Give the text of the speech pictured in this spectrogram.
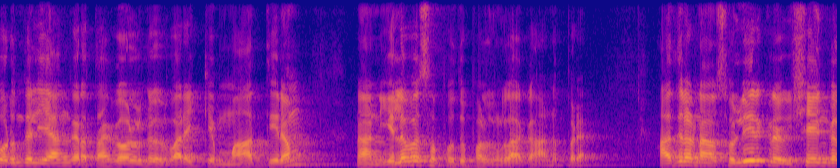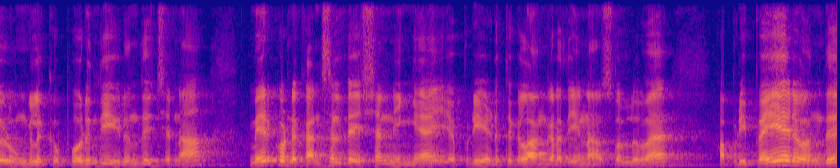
பொருந்தலையாங்கிற தகவல்கள் வரைக்கும் மாத்திரம் நான் இலவச பொது பலன்களாக அனுப்புகிறேன் அதில் நான் சொல்லியிருக்கிற விஷயங்கள் உங்களுக்கு பொருந்தி இருந்துச்சுன்னா மேற்கொண்டு கன்சல்டேஷன் நீங்கள் எப்படி எடுத்துக்கலாங்கிறதையும் நான் சொல்லுவேன். அப்படி பெயர் வந்து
